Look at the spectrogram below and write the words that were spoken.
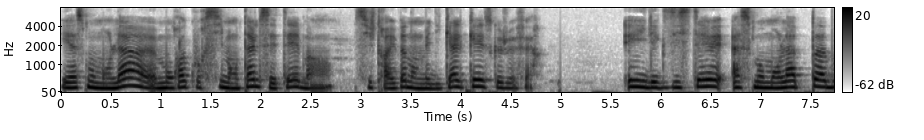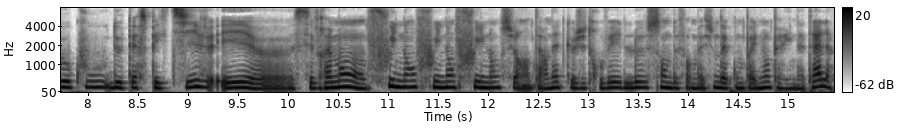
Et à ce moment-là, mon raccourci mental, c'était ben, si je travaille pas dans le médical, qu'est-ce que je vais faire? Et il existait à ce moment-là pas beaucoup de perspectives et euh, c'est vraiment en fouinant, fouinant, fouinant sur internet que j'ai trouvé le centre de formation d'accompagnement périnatal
